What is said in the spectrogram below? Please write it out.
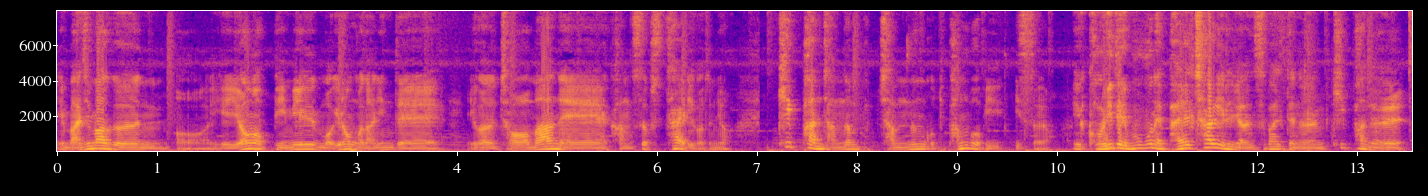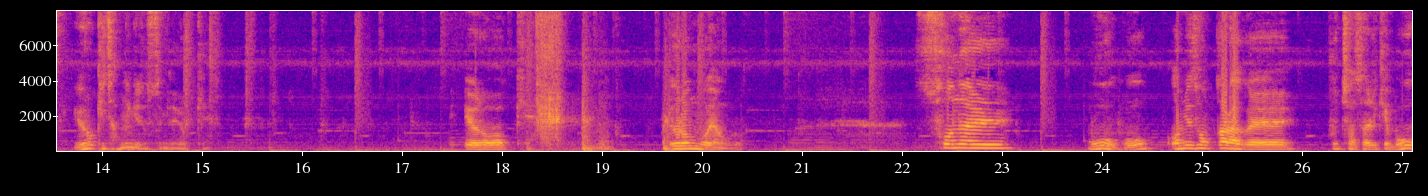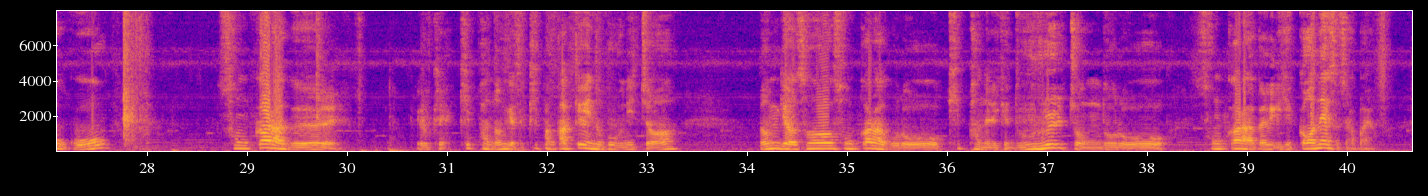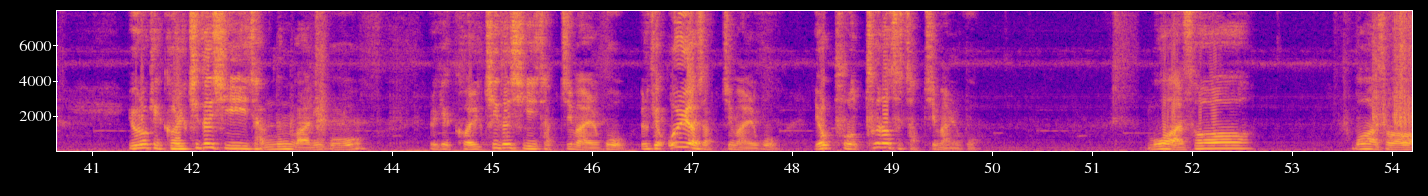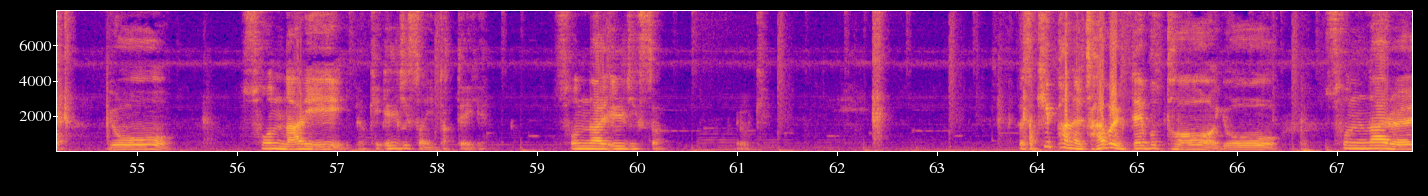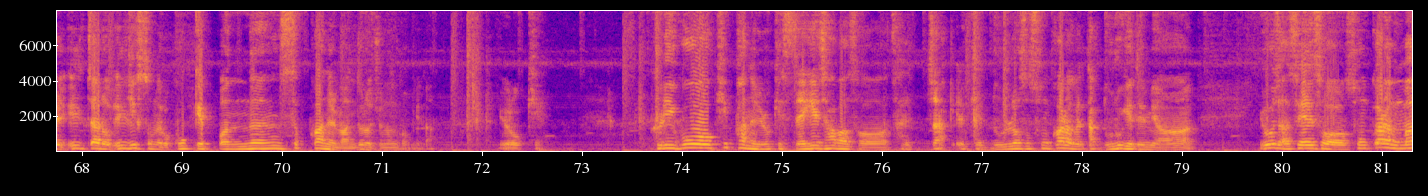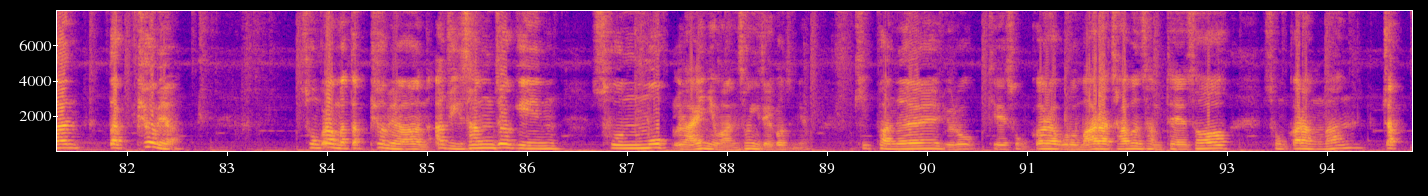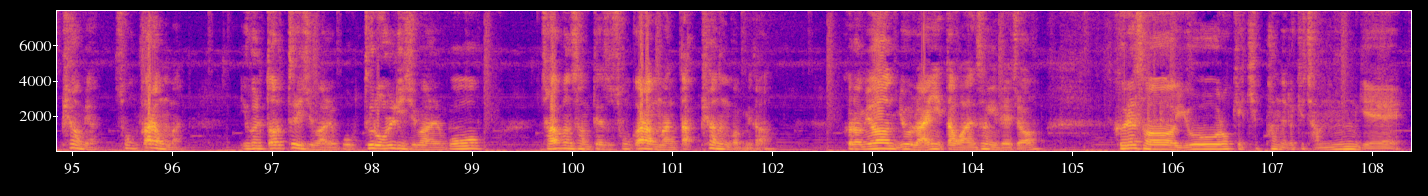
이 마지막은 어 이게 영업 비밀 뭐 이런 건 아닌데 이거는 저만의 강습 스타일이거든요. 킥판 잡는 잡는 것도 방법이 있어요. 이 거의 대부분의 발차기를 연습할 때는 킥판을 이렇게 잡는 게 좋습니다. 이렇게 이렇게 이런 모양으로 손을 모으고 엄지 손가락을 붙여서 이렇게 모으고 손가락을 이렇게 킥판 넘겨서 킥판 깎여 있는 부분 있죠. 넘겨서 손가락으로 킥판을 이렇게 누를 정도로 손가락을 이렇게 꺼내서 잡아요. 이렇게 걸치듯이 잡는 거 아니고 이렇게 걸치듯이 잡지 말고 이렇게 올려 잡지 말고 옆으로 틀어서 잡지 말고 모아서 모아서 요 손날이 이렇게 일직선이 딱 되게. 손날 일직선. 이렇게 그래서 키판을 잡을 때부터 요 손날을 일자로 일직선으로 곧게 뻗는 습관을 만들어 주는 겁니다. 요렇게 그리고 키판을 이렇게 세게 잡아서 살짝 이렇게 눌러서 손가락을 딱 누르게 되면 요 자세에서 손가락만 딱 펴면 손가락만 딱 펴면 아주 이상적인 손목 라인이 완성이 되거든요. 키판을 이렇게 손가락으로 말아 잡은 상태에서 손가락만 쫙 펴면 손가락만 이걸 떨어뜨리지 말고 들어 올리지 말고 잡은 상태에서 손가락만 딱 펴는 겁니다. 그러면 요 라인이 딱 완성이 되죠. 그래서 요렇게 킵판을 이렇게 잡는 게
